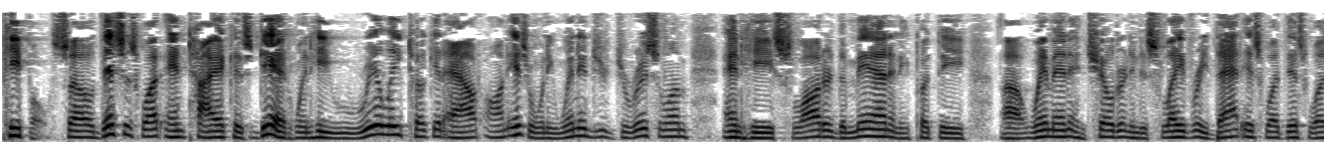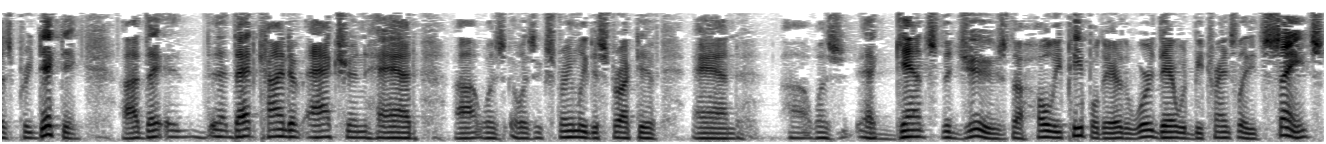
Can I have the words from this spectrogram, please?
people. So this is what Antiochus did when he really took it out on Israel. When he went into Jerusalem and he slaughtered the men and he put the uh, women and children into slavery, that is what this was predicting. Uh, they, th- that kind of action had uh, was was extremely destructive and uh, was against the Jews, the holy people there. The word there would be translated saints.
